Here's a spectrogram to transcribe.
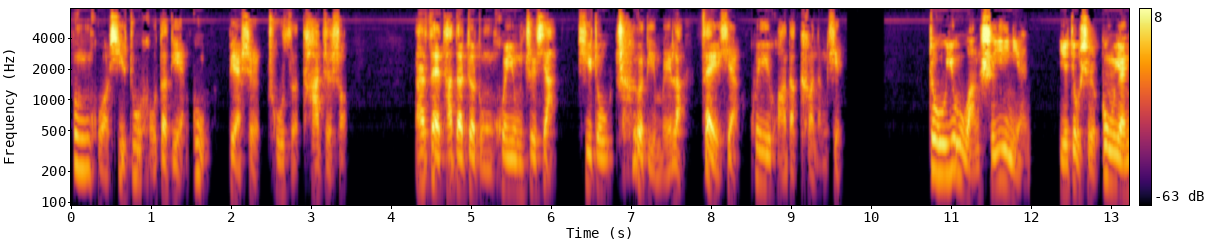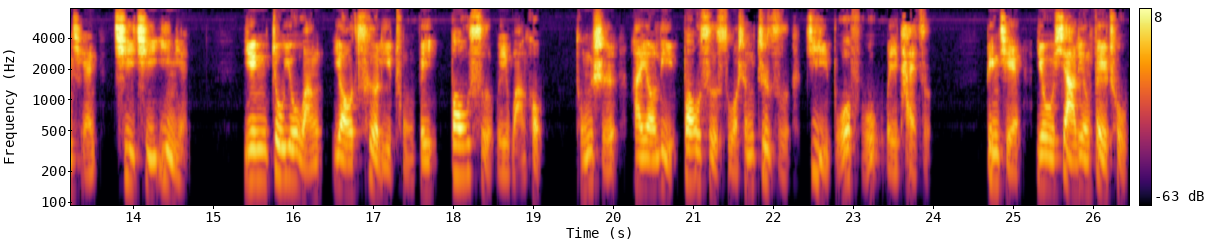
烽火戏诸侯的典故便是出自他之手。而在他的这种昏庸之下，西周彻底没了再现辉煌的可能性。周幽王十一年，也就是公元前七七一年，因周幽王要册立宠妃褒姒为王后。同时还要立褒姒所生之子季伯服为太子，并且又下令废黜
